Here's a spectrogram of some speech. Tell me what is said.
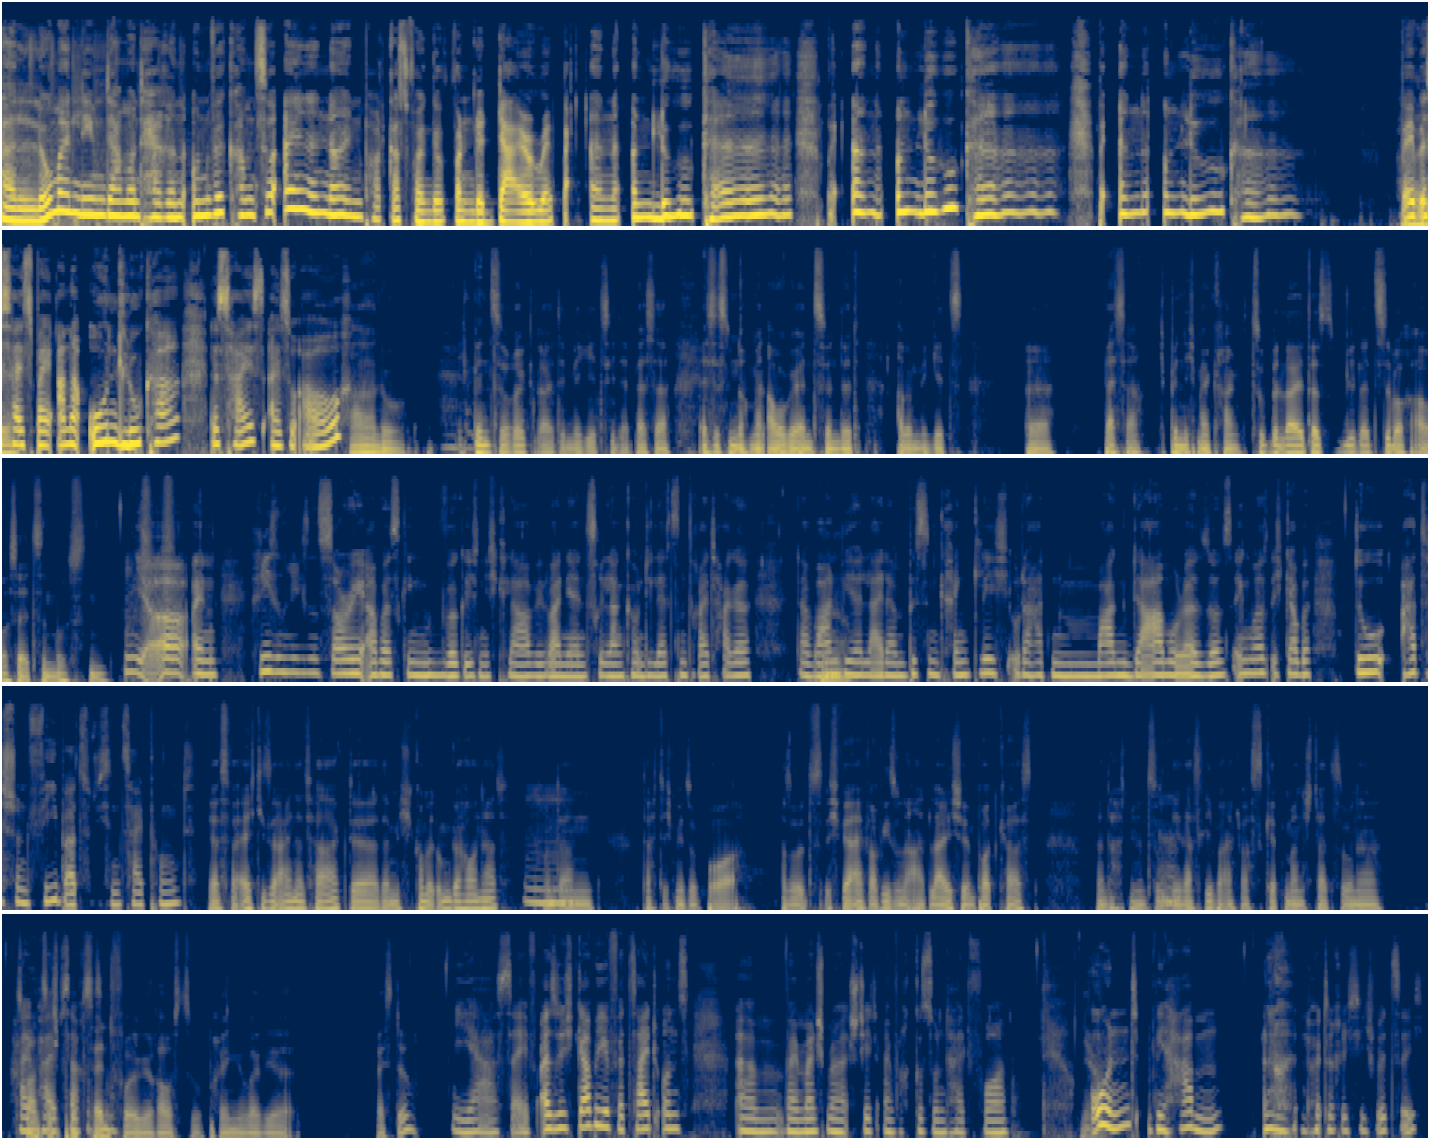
Hallo, meine lieben Damen und Herren, und willkommen zu einer neuen Podcast-Folge von The Diary bei Anna und Luca. Bei Anna und Luca. Bei Anna und Luca. Baby, es heißt bei Anna und Luca. Das heißt also auch. Hallo. Ich bin zurück, Leute. Mir geht's wieder besser. Es ist nur noch mein Auge entzündet, aber mir geht's äh, besser. Ich bin nicht mehr krank. Tut mir leid, dass wir letzte Woche aussetzen mussten. Ja, ein riesen, riesen Sorry, aber es ging wirklich nicht klar. Wir waren ja in Sri Lanka und die letzten drei Tage, da waren ja. wir leider ein bisschen kränklich oder hatten Magen-Darm oder sonst irgendwas. Ich glaube, du hattest schon Fieber zu diesem Zeitpunkt. Ja, es war echt dieser eine Tag, der, der mich komplett umgehauen hat. Mhm. Und dann dachte ich mir so, boah, also ich wäre einfach wie so eine Art Leiche im Podcast. Dann dachten wir uns so, ja. nee, lass lieber einfach skippen, anstatt so eine 20%-Folge rauszubringen, weil wir, weißt du? Ja, safe. Also ich glaube, ihr verzeiht uns, ähm, weil manchmal steht einfach Gesundheit vor. Ja. Und wir haben, Leute, richtig witzig.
